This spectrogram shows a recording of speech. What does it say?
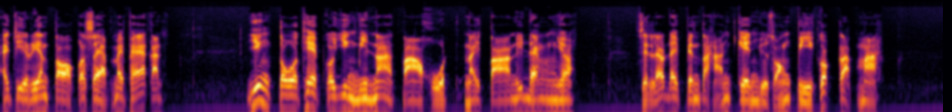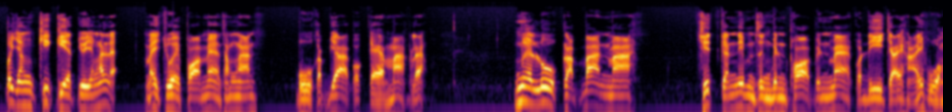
ไอ้ที่เรียนต่อก็แสบไม่แพ้กัน ยิ่งโตเทพก็ยิ่งมีหน้าตาโหดในตานี่แดงเยอะเสร็จแล้วได้เป็นทหารเกณฑ์อยู่สองปีก็กลับมา ก็ยังขี้เกียจอยู่อย่างนั้นแหละ ไม่ช่วยพ่อแม่ทำงาน ปู่กับย่าก็แก่มากแล้ว เมื่อลูกกลับบ้านมา ชิดกันนิ่มซึ่งเป็นพ่อเป็นแม่ก็ดีใจหายห่วง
